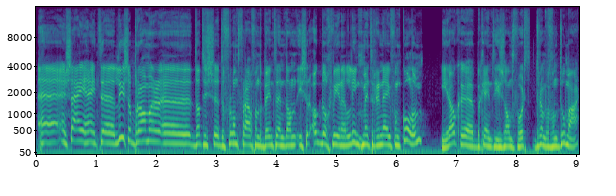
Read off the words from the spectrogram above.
En zij heet Liesel Brammer. dat is de frontvrouw van de band. En dan is er ook nog weer een link met René van Kolm. Hier ook eh, bekend in Zandvoort. Drummer van Doe Maar.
